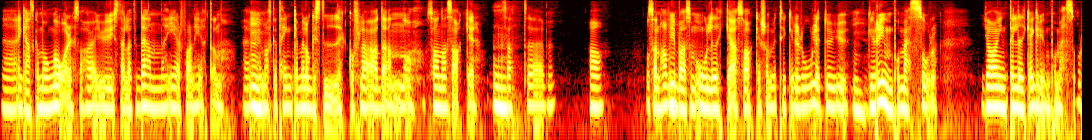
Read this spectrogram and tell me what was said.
eh, i ganska många år så har jag ju istället den erfarenheten. eh, Hur Mm. man ska tänka med logistik och flöden och sådana saker. Mm. Så att, ja. Och sen har vi ju Mm. bara som olika saker som vi tycker är roligt. Du är ju Mm. grym på mässor. Jag är inte lika grym på mässor.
